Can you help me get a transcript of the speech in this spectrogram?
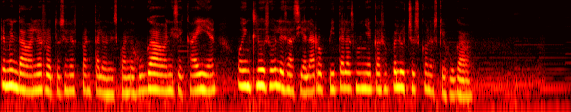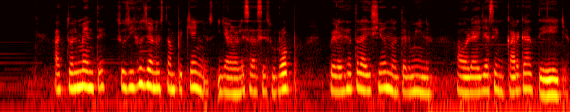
remendaban los rotos en los pantalones cuando jugaban y se caían, o incluso les hacía la ropita a las muñecas o peluchos con los que jugaban. Actualmente, sus hijos ya no están pequeños y ya no les hace su ropa, pero esa tradición no termina, ahora ella se encarga de ella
